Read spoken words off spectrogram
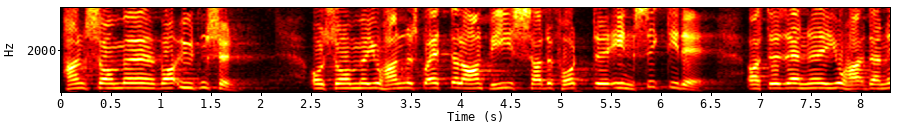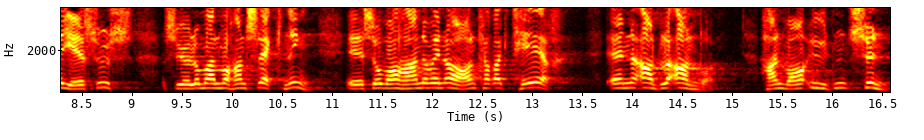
Han som eh, var uten synd, og som Johannes på et eller annet vis hadde fått eh, innsikt i det, at denne, denne Jesus, selv om han var hans slektning, så var han av en annen karakter enn alle andre. Han var uten synd.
